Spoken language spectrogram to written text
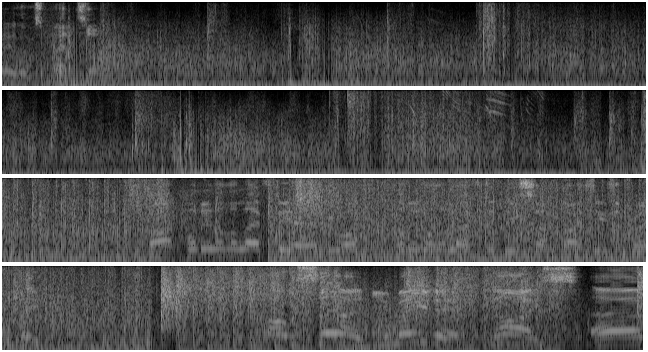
It looks mental. Right, pull in on the left here, everyone. Pull in on the left at these sandbags. These are friendly. Sir, you made it. Nice. Um,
